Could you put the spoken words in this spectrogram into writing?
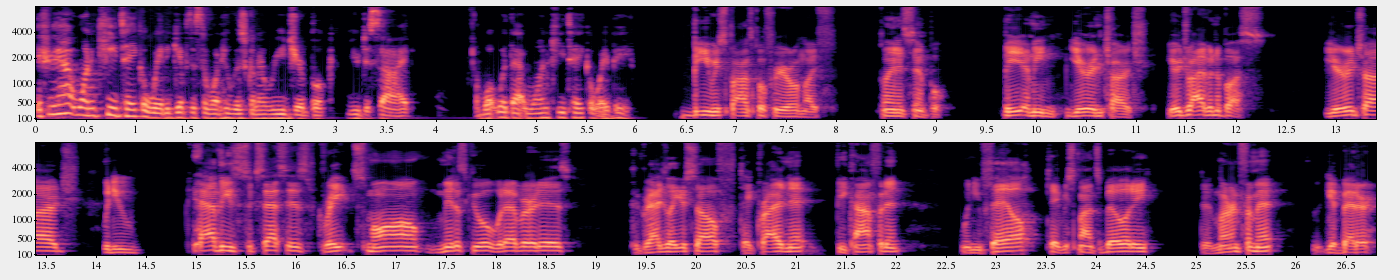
if you had one key takeaway to give to someone who was going to read your book, you decide, what would that one key takeaway be? Be responsible for your own life. Plain and simple. Be, I mean, you're in charge. You're driving a bus. You're in charge. When you have these successes, great, small, minuscule, whatever it is, congratulate yourself, take pride in it, be confident. When you fail, take responsibility, then learn from it, get better.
